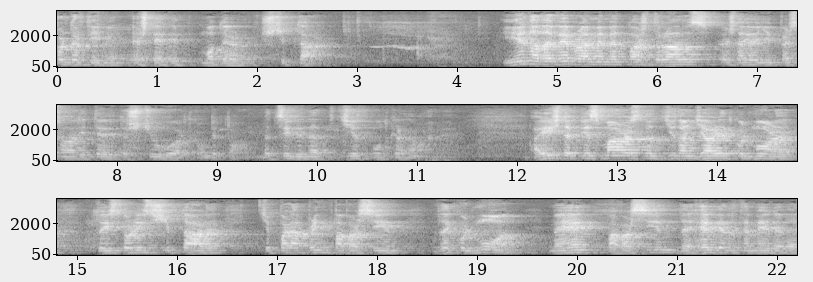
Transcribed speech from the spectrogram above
për ndërtimin e shtetit modern shqiptar. Jeta dhe vepra e Mehmet Pashë Drallës është ajo e një personaliteti të shquar të kombit tonë, me të cilin ne të gjithë mund të krenohemi. Ai ishte pjesëmarrës në të gjitha ngjarjet kulmore të historisë shqiptare që paraprinë pavarësinë dhe kulmuan me pavarësinë dhe hedhjen e themeleve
